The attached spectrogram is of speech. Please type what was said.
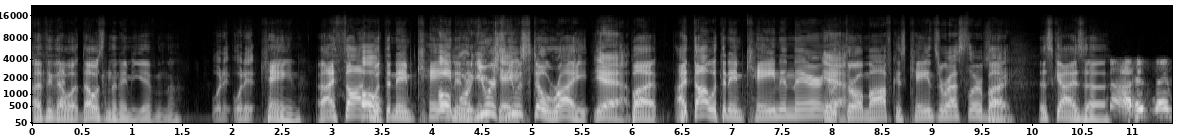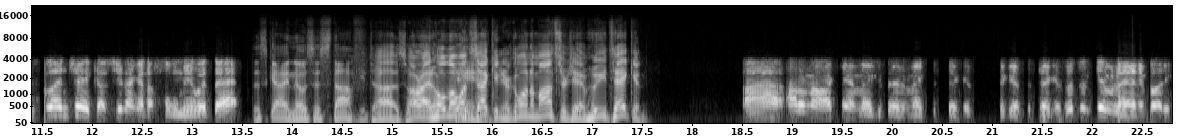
I think that was that wasn't the name you gave him though. What? What? It, Kane. I thought Oh. with the name Kane in it, Morgan you were Kane. you were still right. yeah. But I thought with the name Kane in there, it Yeah. would throw him off because Kane's a wrestler. But Sorry. this guy's a Nah, his name's Glenn Jacobs. You're not going to fool me with that. this guy knows his stuff. he does. All right. Hold on one Damn. second. You're going to Monster Jam. Who you taking? Uh, I don't know. I can't make it there to make the tickets, to get the tickets. Let's just give them to anybody.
